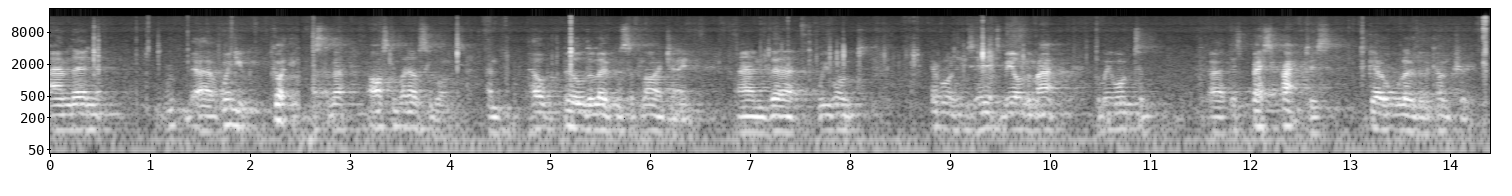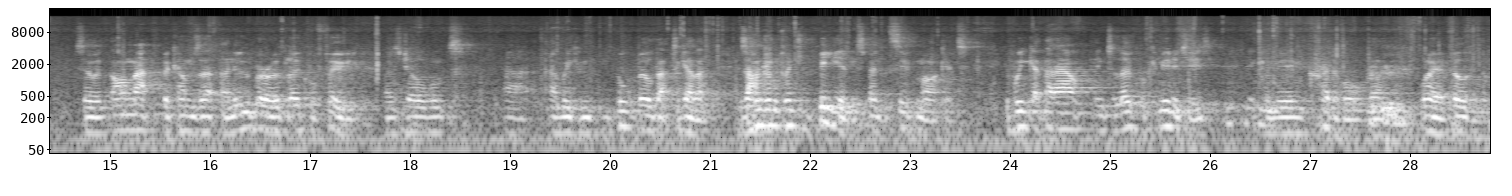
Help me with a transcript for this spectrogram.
And then, uh, when you've got your customer, ask him what else he wants, and help build a local supply chain. And uh, we want everyone who's here to be on the map, and we want to, uh, this best practice to go all over the country. So our map becomes a, an Uber of local food, as Joel wants, uh, and we can all build that together. There's 120 billion spent in supermarkets. If we can get that out into local communities, it can be an incredible uh, way of building them.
